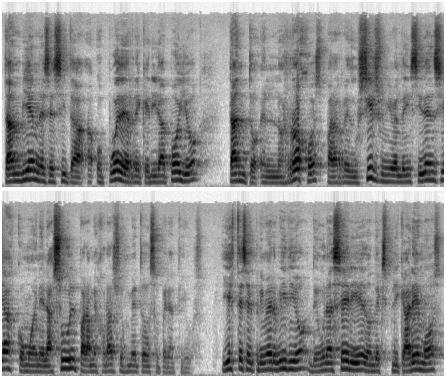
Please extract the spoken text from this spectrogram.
también necesita o puede requerir apoyo tanto en los rojos para reducir su nivel de incidencia como en el azul para mejorar sus métodos operativos. Y este es el primer vídeo de una serie donde explicaremos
